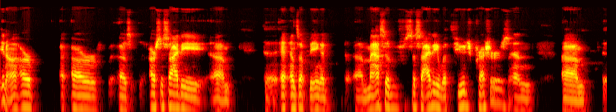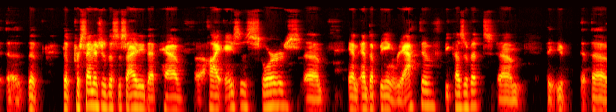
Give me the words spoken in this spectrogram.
you know our our uh, our society um, uh, ends up being a, a, massive society with huge pressures and um, the the percentage of the society that have uh, high ACEs scores um, and end up being reactive because of it. Um, it, uh,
